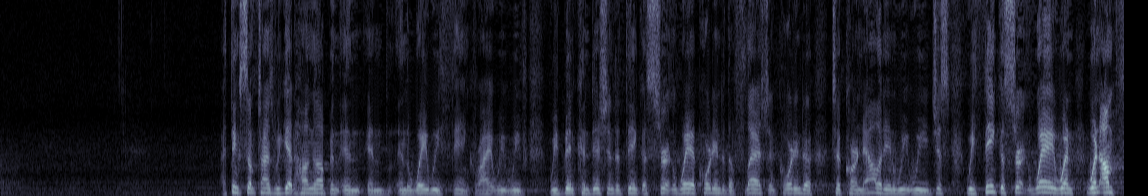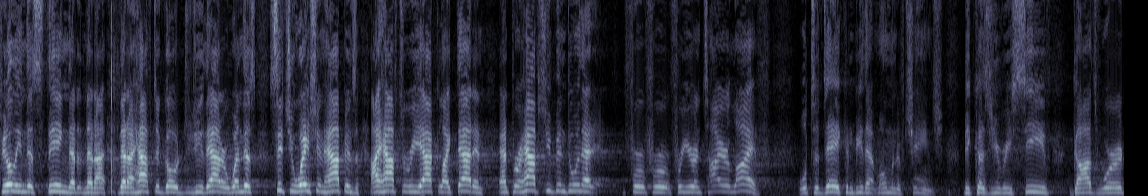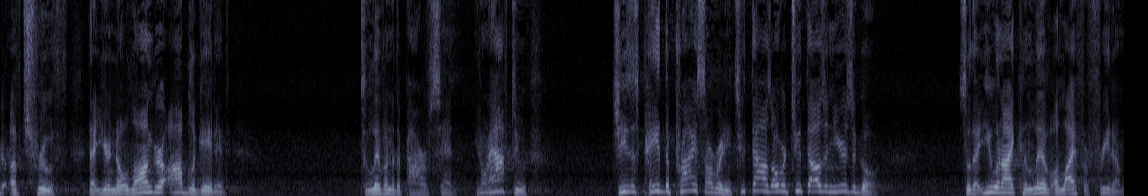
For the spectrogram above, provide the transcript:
I think sometimes we get hung up in, in, in, in, the way we think, right? We, we've, we've been conditioned to think a certain way according to the flesh, according to, to carnality, and we, we just we think a certain way. When, when I'm feeling this thing that, that, I, that I have to go do that, or when this situation happens, I have to react like that. And, and perhaps you've been doing that for, for, for your entire life. Well, today can be that moment of change because you receive God's word of truth, that you're no longer obligated to live under the power of sin. You don't have to. Jesus paid the price already, 2000 over 2000 years ago, so that you and I can live a life of freedom.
